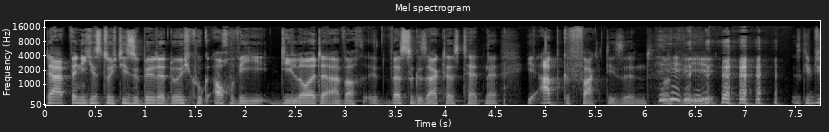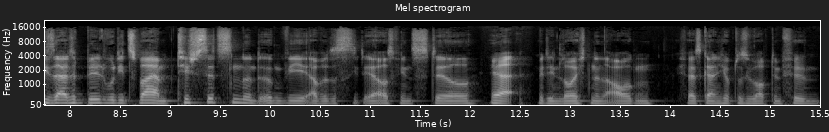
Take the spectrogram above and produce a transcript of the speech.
Da, wenn ich jetzt durch diese Bilder durchgucke, auch wie die Leute einfach, was du gesagt hast, Ted, ne, wie abgefuckt die sind. Und wie, es gibt dieses alte Bild, wo die zwei am Tisch sitzen und irgendwie, aber das sieht eher aus wie ein Still. Ja. Mit den leuchtenden Augen. Ich weiß gar nicht, ob das überhaupt im Film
